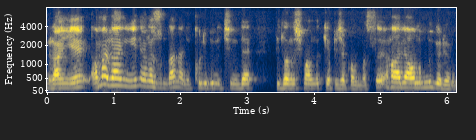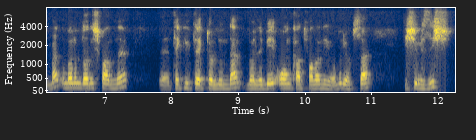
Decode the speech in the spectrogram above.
Ranye ama Ranye'nin en azından hani kulübün içinde bir danışmanlık yapacak olması hala olumlu görüyorum ben. Umarım danışmanlığı e, teknik direktörlüğünden böyle bir 10 kat falan iyi olur. Yoksa işimiz iş.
